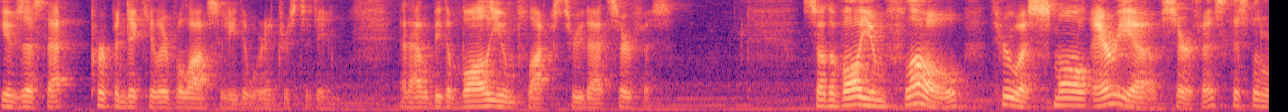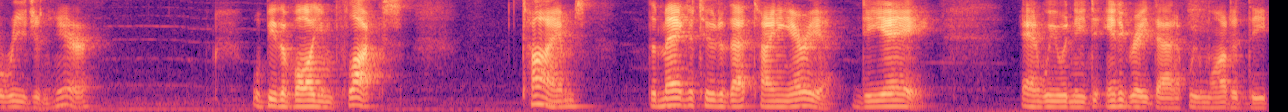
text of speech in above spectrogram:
gives us that perpendicular velocity that we're interested in. And that'll be the volume flux through that surface. So the volume flow through a small area of surface, this little region here, will be the volume flux times the magnitude of that tiny area, dA. And we would need to integrate that if we wanted the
